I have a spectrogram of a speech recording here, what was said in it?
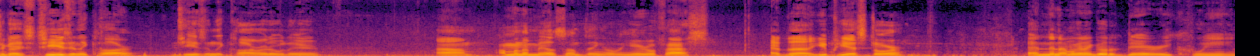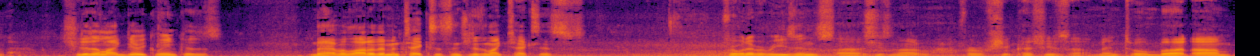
So guys, T is in the car. T is in the car right over there. Um, I'm gonna mail something over here real fast at the UPS store. And then I'm gonna go to Dairy Queen. She doesn't like Dairy Queen because they have a lot of them in Texas and she doesn't like Texas for whatever reasons. Uh, she's not for shit because she's uh, mental. But um,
